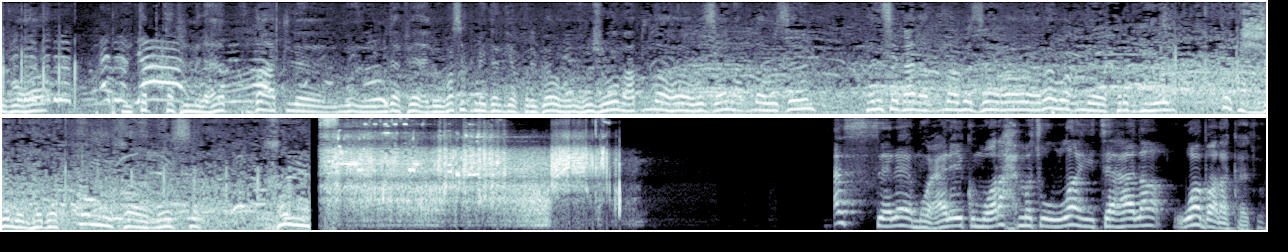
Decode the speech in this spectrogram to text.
تشوفوها. مطبقه في الملعب. ضاعت الم- المدافع لوسط الميدان ديال خريبكا هجوم. عبد الله وزان عبد الله وزان. هذا سيفعل عبد الله وزان را- راوغ الخريبكيين وكيسجل الهدف الخامس. خم السلام عليكم ورحمة الله تعالى وبركاته.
